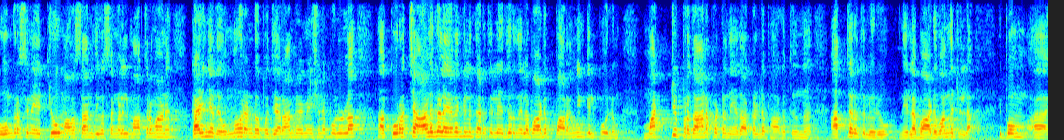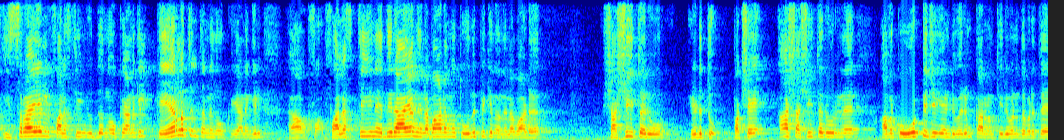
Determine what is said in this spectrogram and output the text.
കോൺഗ്രസിന് ഏറ്റവും അവസാന ദിവസങ്ങളിൽ മാത്രമാണ് കഴിഞ്ഞത്. ഒന്നോ രണ്ടോ ഇപ്പോൾ ജയറാം രമേശിനെ പോലുള്ള കുറച്ച് ആളുകൾ ഏതെങ്കിലും തരത്തിൽ എതിർ നിലപാട് പറഞ്ഞെങ്കിൽ പോലും മറ്റ് പ്രധാനപ്പെട്ട നേതാക്കളുടെ ഭാഗത്തു നിന്ന് അത്തരത്തിലൊരു നിലപാട് വന്നിട്ടില്ല. ഇപ്പം ഇസ്രായേൽ ഫലസ്തീൻ യുദ്ധം നോക്കുകയാണെങ്കിൽ കേരളത്തിൽ തന്നെ നോക്കുകയാണെങ്കിൽ ഫലസ്തീനെതിരായ നിലപാടെന്ന് തോന്നിപ്പിക്കുന്ന നിലപാട് ശശി തരൂർ എടുത്തു. പക്ഷേ ആ ശശി തരൂരിന് അവർക്ക് വോട്ട് ചെയ്യേണ്ടി വരും. കാരണം തിരുവനന്തപുരത്തെ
